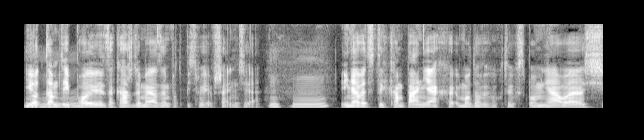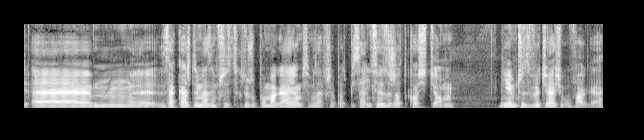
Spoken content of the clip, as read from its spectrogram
I od tamtej pory za każdym razem podpisuję wszędzie. Mhm. I nawet w tych kampaniach modowych, o których wspomniałeś, em, za każdym razem wszyscy, którzy pomagają, są zawsze podpisani, co jest rzadkością. Nie wiem, czy zwróciłaś uwagę.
